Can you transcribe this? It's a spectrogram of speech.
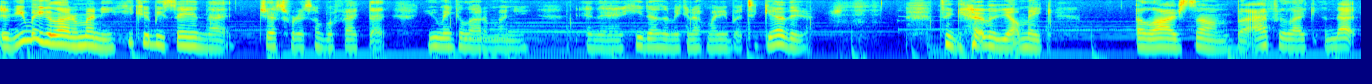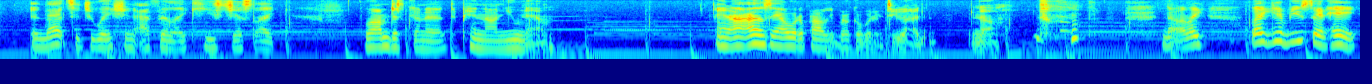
if you make a lot of money, he could be saying that just for the simple fact that you make a lot of money and then he doesn't make enough money, but together, together y'all make a large sum. But I feel like in that in that situation, I feel like he's just like, well, I'm just gonna depend on you now. And I honestly, I would have probably broke up with him too. I no, no. Like, like if you said, "Hey,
